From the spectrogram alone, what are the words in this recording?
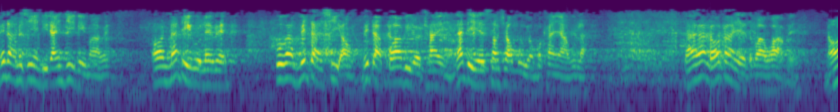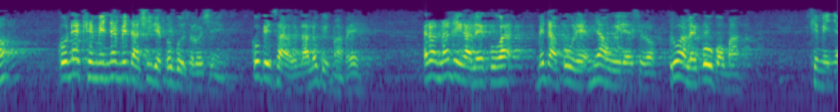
မေတ္တာမရှိရင်ဒီတိုင်းကြည့်နေမှာပဲဩနတ်တွေကိုလည်းပဲ ကိုကမေတ္တာရှိအောင်မေတ္တာပွားပြီးတော့ထားရင်နတ်တွေရဲ့ဆောင်းရှောက်မှုရောမခံရဘူးလားဒါကလောကရဲ့သဘာဝပဲနော်ကိုနဲ့ခင်မင်နဲ့မေတ္တာရှိတဲ့ပုဂ္ဂိုလ်ဆိုလို့ရှိရင်ကိုယ်ကိစ္စကိုလာလုပ်ပြမှာပဲအဲ့တော့နတ်တွေကလည်းကိုကမေတ္တာပို့တယ်အမျှဝေတယ်ဆိုတော့သူတို့ကလည်းကိုယ့်ဘောမှာခင်မင်ကြ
